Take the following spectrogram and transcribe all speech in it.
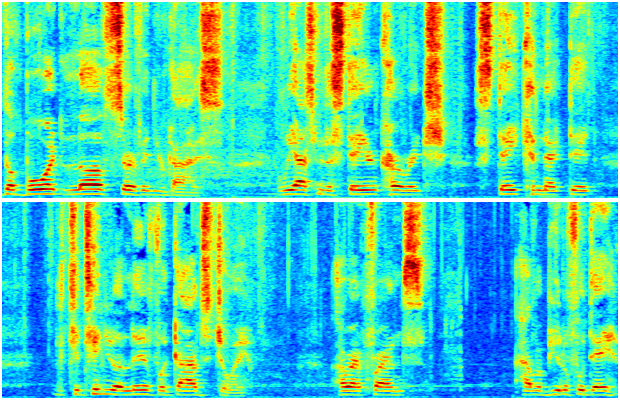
The board loves serving you guys. We ask you to stay encouraged, stay connected, continue to live with God's joy. All right, friends, have a beautiful day.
